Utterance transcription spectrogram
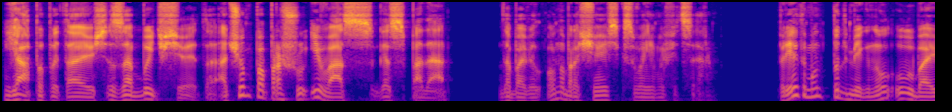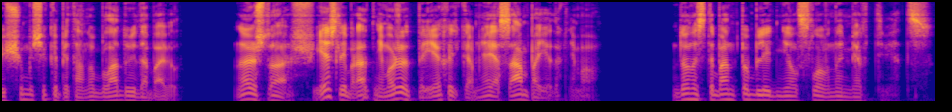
Я попытаюсь забыть все это, о чем попрошу и вас, господа. — добавил он, обращаясь к своим офицерам. При этом он подмигнул улыбающемуся капитану Бладу и добавил. — Ну что ж, если брат не может приехать ко мне, я сам поеду к нему. Дон Эстебан побледнел, словно мертвец.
